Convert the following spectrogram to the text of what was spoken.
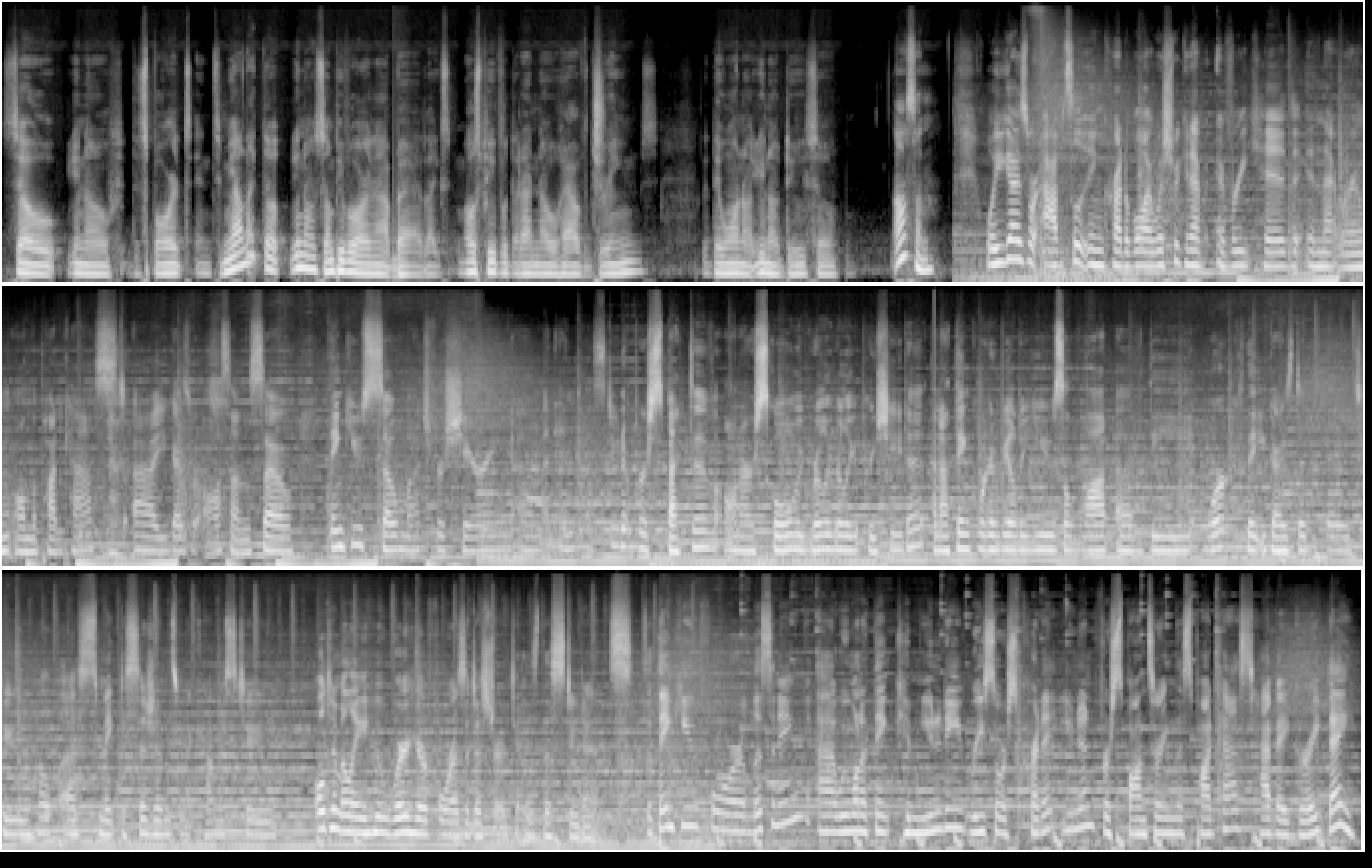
So you know the sports, and to me, I like the you know some people are not bad. Like most people that I know have dreams that they want to you know do. So Awesome. Well, you guys were absolutely incredible. I wish we could have every kid in that room on the podcast. Uh, you guys were awesome. So, thank you so much for sharing um, student perspective on our school. We really, really appreciate it. And I think we're going to be able to use a lot of the work that you guys did today to help us make decisions when it comes to ultimately who we're here for as a district is the students. So thank you for listening. Uh, we want to thank Community Resource Credit Union for sponsoring this podcast. Have a great day.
